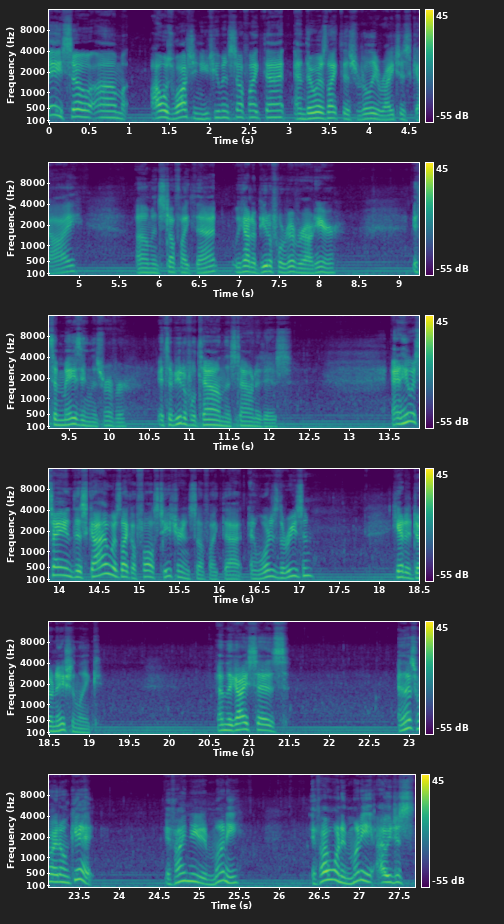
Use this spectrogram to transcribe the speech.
Hey, so um, I was watching YouTube and stuff like that, and there was like this really righteous guy, um, and stuff like that. We got a beautiful river out here. It's amazing, this river. It's a beautiful town, this town it is. And he was saying this guy was like a false teacher and stuff like that. And what is the reason? He had a donation link. And the guy says, and that's what I don't get. If I needed money, if I wanted money, I would just,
